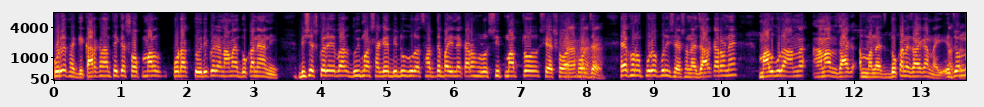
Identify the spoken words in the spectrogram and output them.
করে থাকি। কারখানা থেকে সব মাল প্রোডাক্ট তৈরি করে নামায় দোকানে আনি। বিশেষ করে এবার দুই মাস আগে ভিডিওগুলো ছাড়তে পারি না কারণ হলো শীত মাত্র শেষ হওয়ার হ্যাঁ, পর্যায়ে। হ্যাঁ, এখনও পুরোপুরি শেষ হয় না যার কারণে মালগুলো আনা- আনার জায়গা মানে দোকানে জায়গা নাই। এজন্য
